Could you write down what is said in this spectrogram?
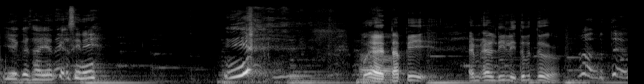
Ya ke saya tengok sini? Eh, tapi ML delete tu betul? Ha, betul.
